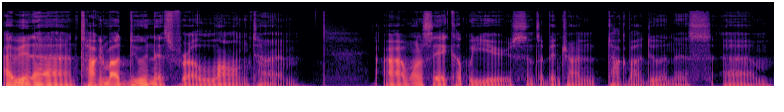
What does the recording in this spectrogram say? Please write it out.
I've been uh, talking about doing this for a long time. I want to say a couple years since I've been trying to talk about doing this. Um,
